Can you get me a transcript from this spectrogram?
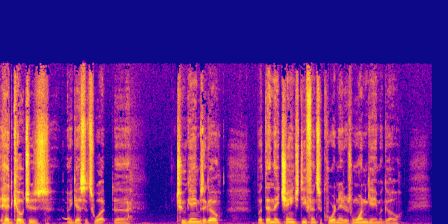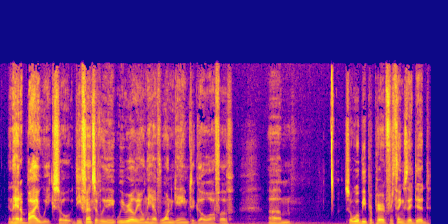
head coaches. I guess it's what uh, two games ago, but then they changed defensive coordinators one game ago, and they had a bye week. So defensively, we really only have one game to go off of. Um, so we'll be prepared for things they did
